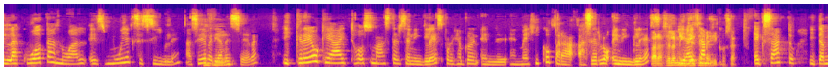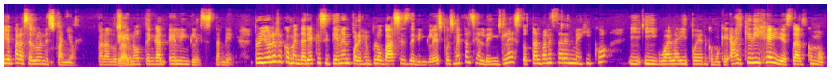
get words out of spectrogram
la cuota anual es muy accesible, así debería de ser. Y creo que hay Toastmasters en inglés, por ejemplo, en, México, para hacerlo en inglés. Para hacerlo en inglés en México, exacto. Exacto. Y también para hacerlo en español, para los que no tengan el inglés también. Pero yo les recomendaría que si tienen, por ejemplo, bases del inglés, pues métanse al de inglés. Total, van a estar en México y, y igual ahí pueden como que, ay, ¿qué dije? Y estar como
